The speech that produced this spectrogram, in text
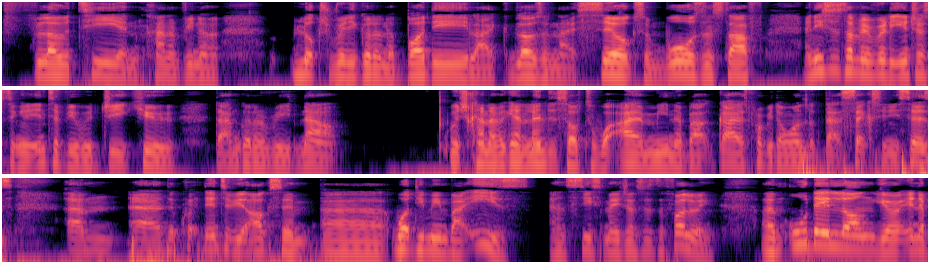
floaty and kind of you know looks really good on the body, like loads of nice silks and wools and stuff. And he said something really interesting in an interview with GQ that I'm going to read now which kind of again lends itself to what I mean about guys probably don't want to look that sexy. And he says, um, uh, the, the, interview asks him, uh, "What do you mean by ease?" And Cease Major says the following: um, "All day long, you're in a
